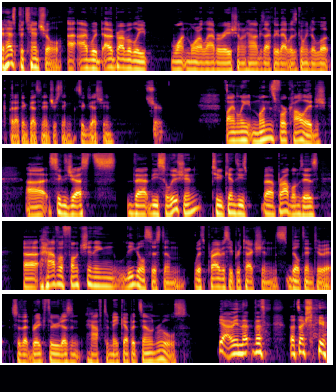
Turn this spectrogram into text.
it has potential. I, I, would I would probably want more elaboration on how exactly that was going to look, but I think that's an interesting suggestion. Sure. Finally, Muns for College uh, suggests that the solution to Kenzie's uh, problems is uh, have a functioning legal system with privacy protections built into it, so that Breakthrough doesn't have to make up its own rules. Yeah, I mean that that's that's actually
